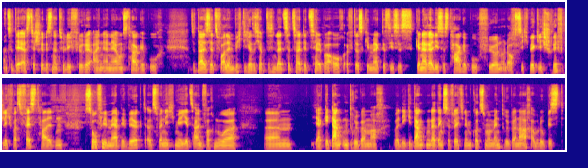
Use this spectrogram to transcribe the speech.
Also der erste Schritt ist natürlich, führe ein Ernährungstagebuch. Also da ist jetzt vor allem wichtig, also ich habe das in letzter Zeit jetzt selber auch öfters gemerkt, dass dieses generell dieses Tagebuch führen und auch sich wirklich schriftlich was festhalten so viel mehr bewirkt, als wenn ich mir jetzt einfach nur ähm, ja, Gedanken drüber mache. Weil die Gedanken, da denkst du vielleicht in einem kurzen Moment drüber nach, aber du bist,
